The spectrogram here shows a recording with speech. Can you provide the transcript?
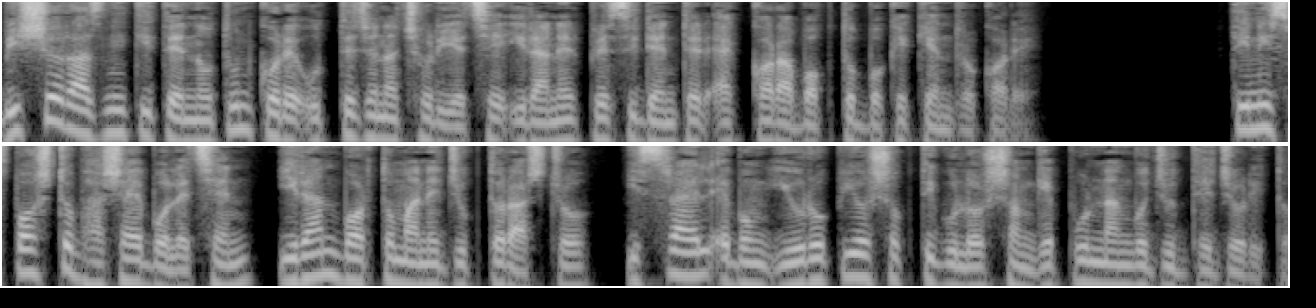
বিশ্ব রাজনীতিতে নতুন করে উত্তেজনা ছড়িয়েছে ইরানের প্রেসিডেন্টের এক করা বক্তব্যকে কেন্দ্র করে। তিনি স্পষ্ট ভাষায় বলেছেন, ইরান বর্তমানে যুক্তরাষ্ট্র, ইসরায়েল এবং ইউরোপীয় শক্তিগুলোর সঙ্গে পূর্ণাঙ্গ যুদ্ধে জড়িত।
